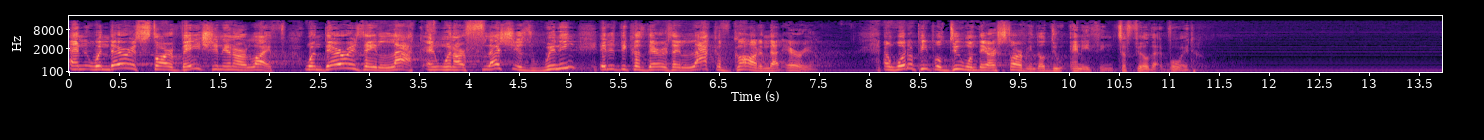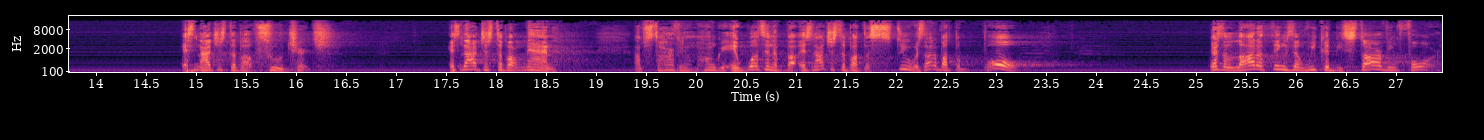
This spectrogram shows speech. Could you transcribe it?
And when there is starvation in our life, when there is a lack, and when our flesh is winning, it is because there is a lack of God in that area. And what do people do when they are starving? They'll do anything to fill that void. It's not just about food, church. It's not just about, man, I'm starving, I'm hungry. It wasn't about, it's not just about the stew, it's not about the bowl. There's a lot of things that we could be starving for.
